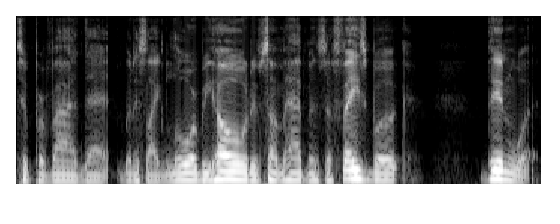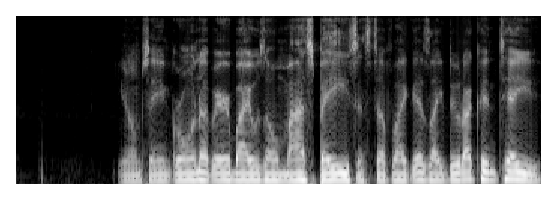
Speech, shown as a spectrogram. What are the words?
to provide that. But it's like, Lord behold, if something happens to Facebook, then what? You know what I'm saying? Growing up, everybody was on MySpace and stuff like that. It's like, dude, I couldn't tell you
